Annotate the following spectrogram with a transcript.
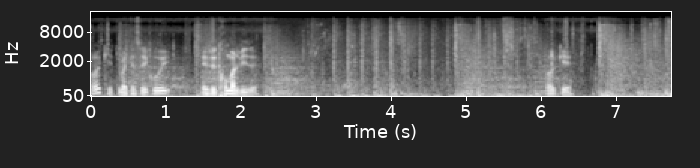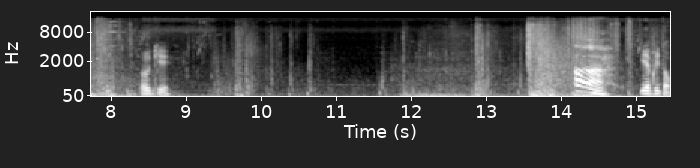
Ok, tu m'as cassé les couilles et j'ai trop mal visé. Ok. Ok. Ah Il a pris le temps.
